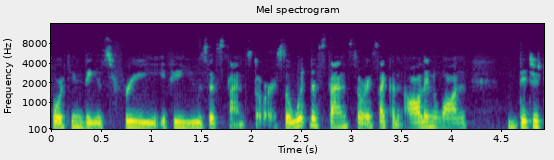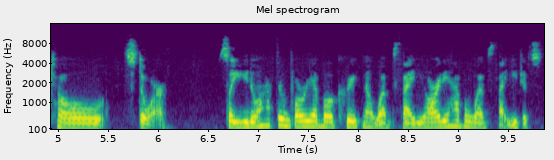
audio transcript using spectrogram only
14 days free if you use the Stan Store. So with the Stan Store, it's like an all-in-one digital store. So you don't have to worry about creating a website. You already have a website. You just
